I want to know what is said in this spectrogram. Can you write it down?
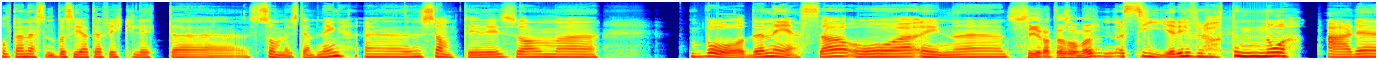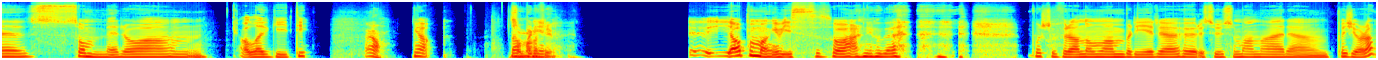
holdt jeg nesten på å si at jeg fikk litt eh, sommerstemning, eh, samtidig som eh, både nesa og øynene Sier at det er sommer. sier ifra at nå er det sommer og mm, allergitid. Ja. Ja. Sommeren blir- er fin. Eh, Ja, på mange vis så er den jo det. Bortsett fra når man blir eh, høres ut som han er eh, forkjøla.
